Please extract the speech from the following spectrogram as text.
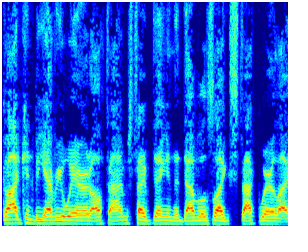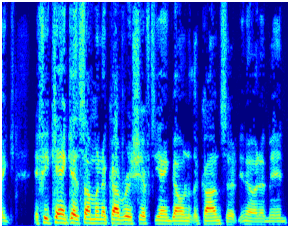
God can be everywhere at all times type thing, and the devil's like stuck where like if he can't get someone to cover his shift, he ain't going to the concert. You know what I mean?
